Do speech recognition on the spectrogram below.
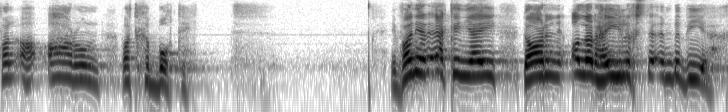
van Aaron wat gebod het. En wanneer ek en jy daar in die allerheiligste in beweeg,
